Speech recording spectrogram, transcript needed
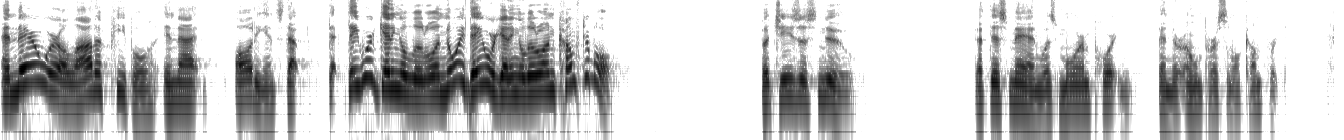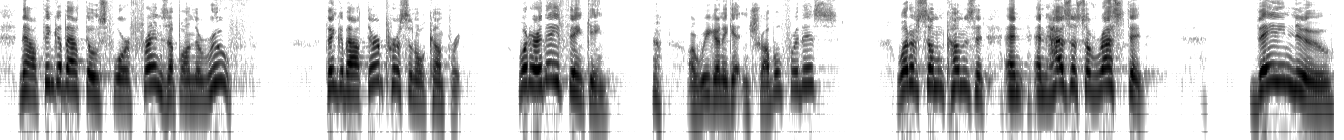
And there were a lot of people in that audience that, that they were getting a little annoyed. They were getting a little uncomfortable. But Jesus knew that this man was more important than their own personal comfort. Now, think about those four friends up on the roof. Think about their personal comfort. What are they thinking? Are we going to get in trouble for this? What if someone comes and, and, and has us arrested? They knew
